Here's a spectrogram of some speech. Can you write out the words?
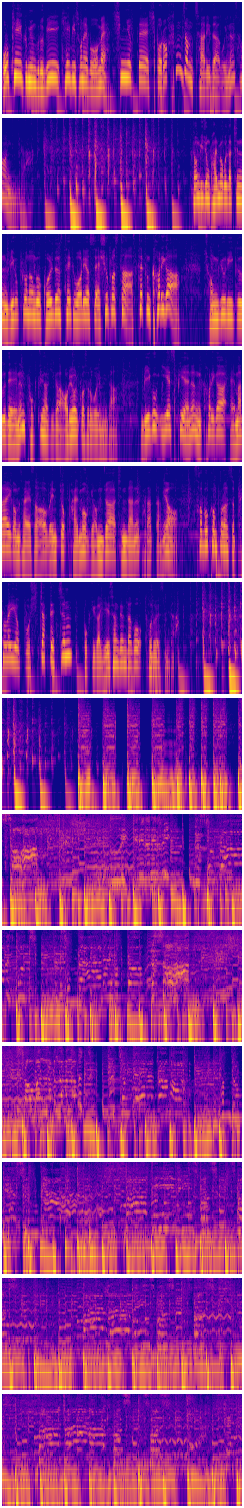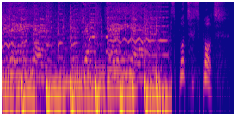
OK금융그룹이 KB손해보험에 16대 15로 한 점 차 리드하고 있는 상황입니다. 경기 중 발목을 다친 미국 프로농구 골든스테이트 워리어스의 슈퍼스타 스테픈 커리가 정규리그 내에는 복귀하기가 어려울 것으로 보입니다. 미국 ESPN은 커리가 MRI 검사에서 왼쪽 발목 염좌 진단을 받았다며 서부 컨퍼런스 플레이오프 시작 때쯤 복귀가 예상된다고 보도했습니다. 스포츠 스포츠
